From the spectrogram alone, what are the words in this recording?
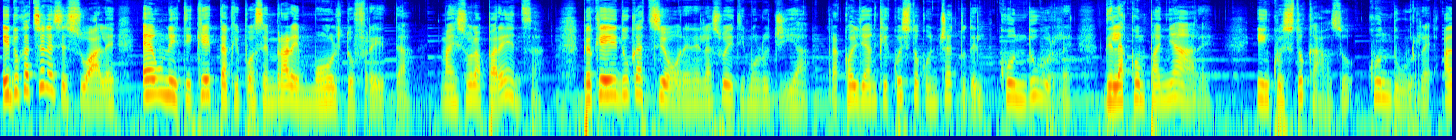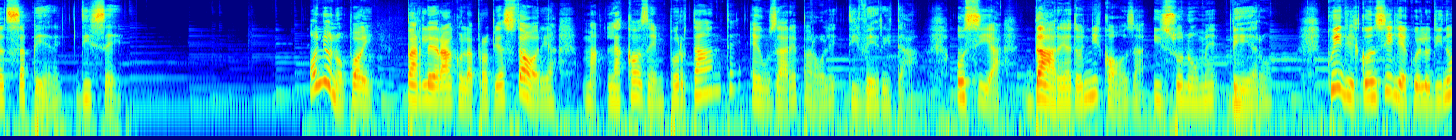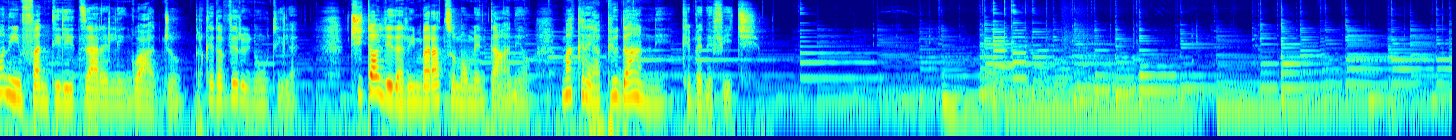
Educazione sessuale è un'etichetta che può sembrare molto fredda ma è solo apparenza, perché educazione nella sua etimologia raccoglie anche questo concetto del condurre, dell'accompagnare, in questo caso condurre al sapere di sé. Ognuno poi parlerà con la propria storia, ma la cosa importante è usare parole di verità, ossia dare ad ogni cosa il suo nome vero. Quindi il consiglio è quello di non infantilizzare il linguaggio, perché è davvero inutile ci toglie dall'imbarazzo momentaneo, ma crea più danni che benefici.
